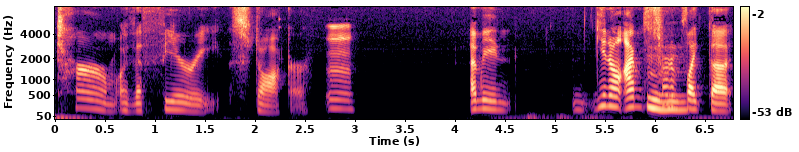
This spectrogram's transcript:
term or the theory stalker. Mm. I mean, you know, I'm sort Mm-hmm. of like the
